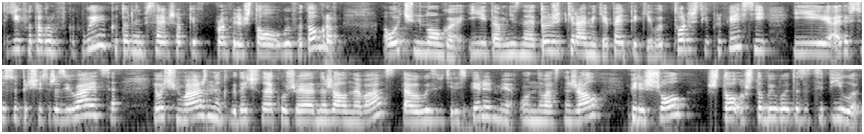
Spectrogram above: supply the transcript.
таких фотографов, как вы, которые написали в шапке в профиле, что вы фотограф, а очень много. И там, не знаю, тоже керамики, опять-таки, вот творческих профессий, и это все супер сейчас развивается. И очень важно, когда человек уже нажал на вас, да, вы высветились первыми, он на вас нажал, перешел, что, чтобы его это зацепило.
